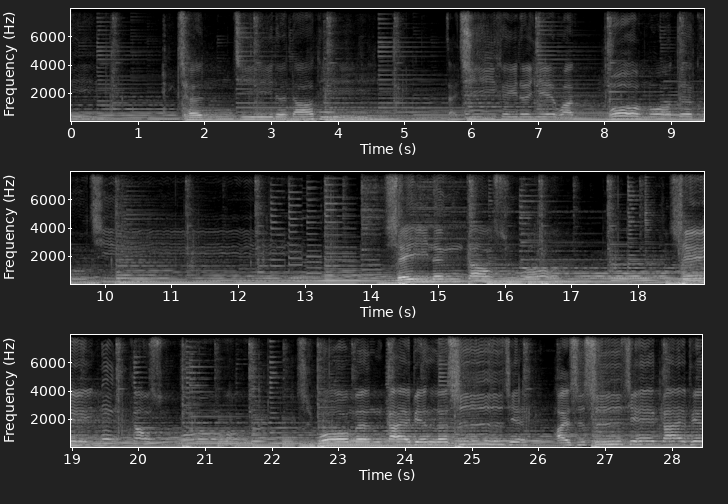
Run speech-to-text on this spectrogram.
离，沉寂的大地。在漆黑的夜晚，默默的哭泣。谁能告诉我？谁们改变了世界，还是世界改变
